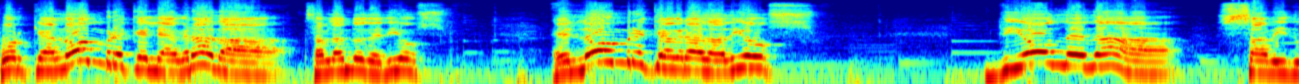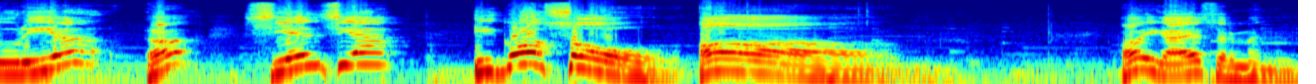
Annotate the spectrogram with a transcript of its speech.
porque al hombre que le agrada, está hablando de Dios, el hombre que agrada a Dios, Dios le da sabiduría, ¿ah? ciencia y gozo. Oh. Oiga eso, hermano.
